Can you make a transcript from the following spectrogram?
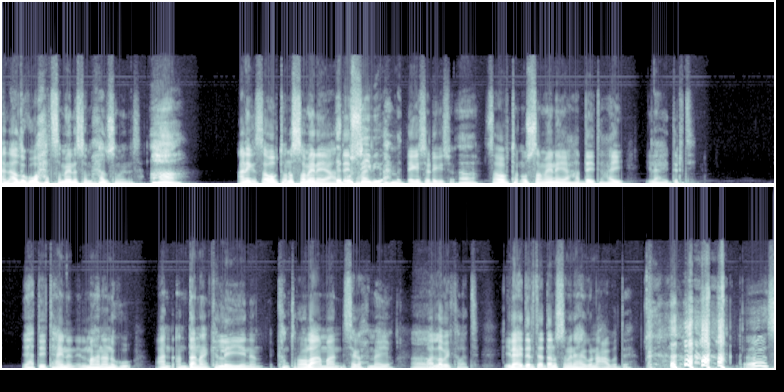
een adigu waxaad samaynayso maxaad u samaynaysaa? Aniga sababtan u samaynaya hadday tahay dhegeyso dhegeyso Ah, sababtan u samaynaya hadday tahay ilaahay dartii. Hadday tahay inaan ilmahan anigu aan aan danaan ka leeyahay inaan kontroola amaan isaga xumeeyo waa ah. labay kalate ilaahay dartii haddaan u samaynaya igu nacabade Yes.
